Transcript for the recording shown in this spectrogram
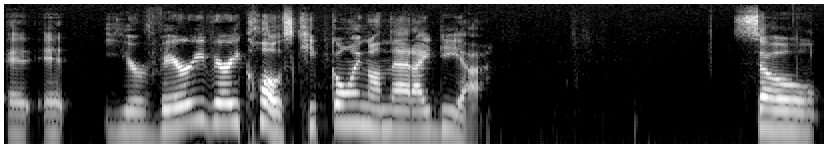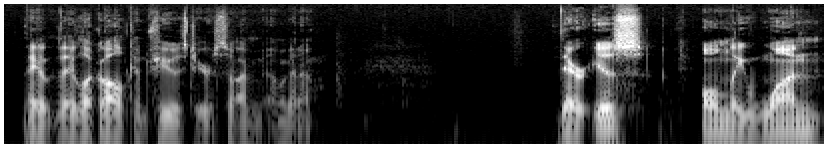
It, it, you're very, very close. Keep going on that idea. So They they look all confused here, so I'm I'm gonna. There is only one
